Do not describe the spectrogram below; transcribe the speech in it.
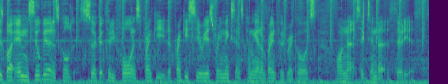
Is by M Sylvia and it's called Circuit 34 and it's Frankie the Frankie Serious remix and it's coming out on Brain Food Records on September 30th.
